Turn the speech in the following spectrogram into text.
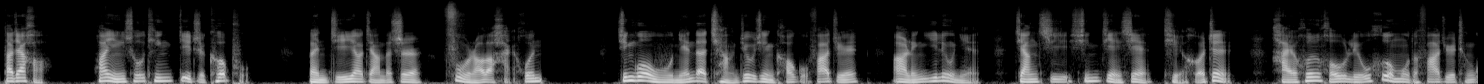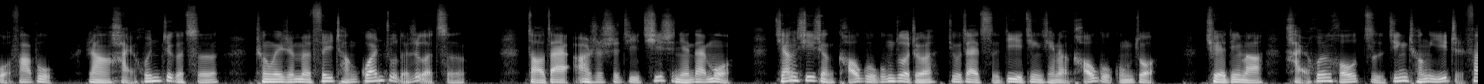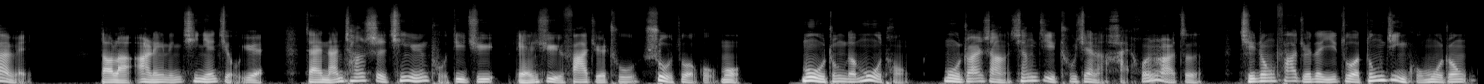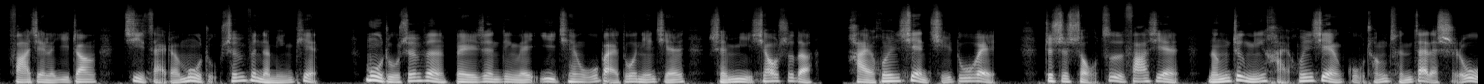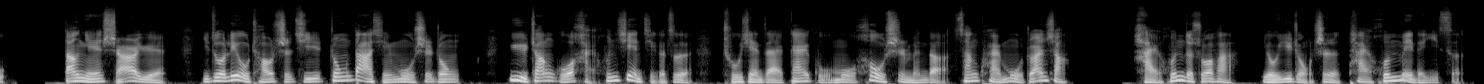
大家好，欢迎收听地质科普。本集要讲的是富饶的海昏。经过五年的抢救性考古发掘，二零一六年，江西新建县铁河镇海昏侯刘贺墓的发掘成果发布，让“海昏”这个词成为人们非常关注的热词。早在二十世纪七十年代末，江西省考古工作者就在此地进行了考古工作，确定了海昏侯紫禁城遗址范围。到了二零零七年九月，在南昌市青云浦地区连续发掘出数座古墓，墓中的木桶、木砖上相继出现了“海昏”二字。其中发掘的一座东晋古墓中，发现了一张记载着墓主身份的名片，墓主身份被认定为一千五百多年前神秘消失的海昏县旗都尉。这是首次发现能证明海昏县古城存在的实物。当年十二月，一座六朝时期中大型墓室中，“豫章国海昏县”几个字出现在该古墓后室门的三块木砖上。海昏的说法有一种是太昏昧的意思，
